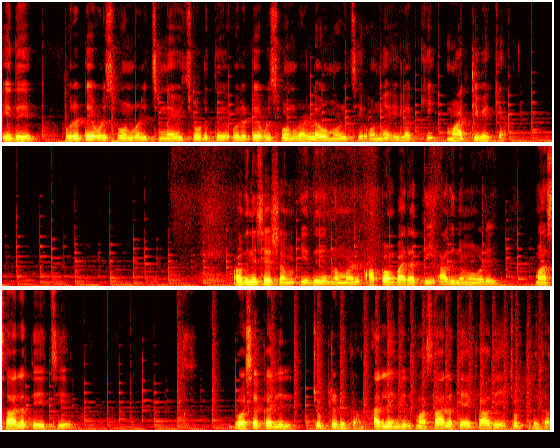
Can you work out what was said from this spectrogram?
ഇത് ഒരു ടേബിൾ സ്പൂൺ വെളിച്ചെണ്ണ ഒഴിച്ച് കൊടുത്ത് ഒരു ടേബിൾ സ്പൂൺ വെള്ളവും ഒഴിച്ച് ഒന്ന് ഇളക്കി മാറ്റി വയ്ക്കാം അതിനുശേഷം ഇത് നമ്മൾ അപ്പം പരത്തി അതിന് മുകളിൽ മസാല തേച്ച് ദോശക്കല്ലിൽ ചുട്ടെടുക്കാം. അല്ലെങ്കിൽ മസാല തേക്കാതെ ചുട്ടെടുക്കാം.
